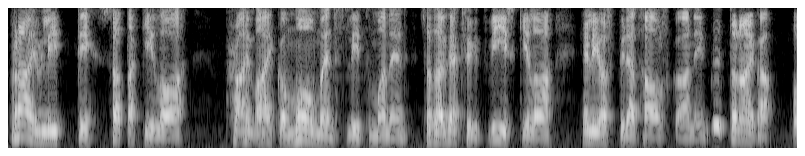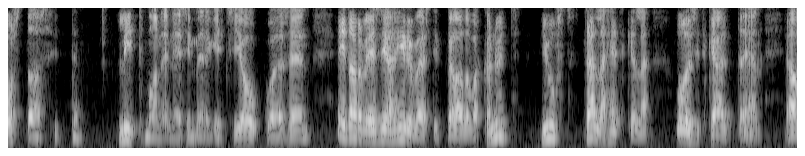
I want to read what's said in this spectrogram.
Prime Litti, 100 kiloa, Prime Icon Moments Litmanen, 195 kiloa, eli jos pidät hauskaa, niin nyt on aika ostaa sitten Litmanen esimerkiksi joukkueeseen. Ei tarvitse ihan hirveästi pelata, vaikka nyt just tällä hetkellä loisit käyttäjän ja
